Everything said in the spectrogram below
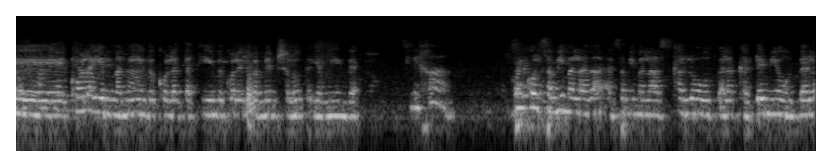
אה, כל הימנים וכל הדתיים וכל אלה בממשלות הימין, סליחה, זה הכל שמים על, על ההשכלות ועל האקדמיות ועל.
